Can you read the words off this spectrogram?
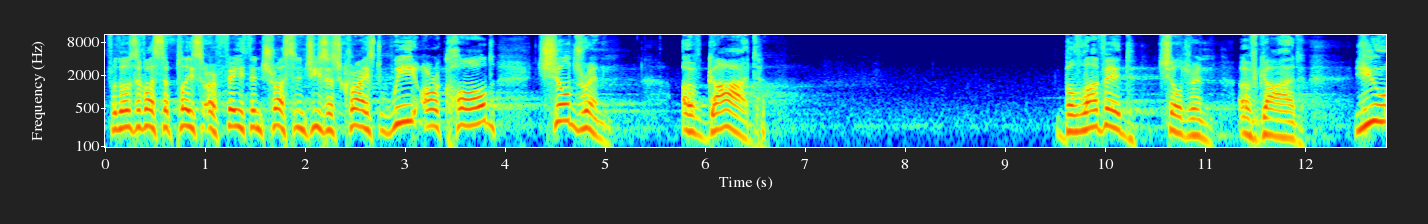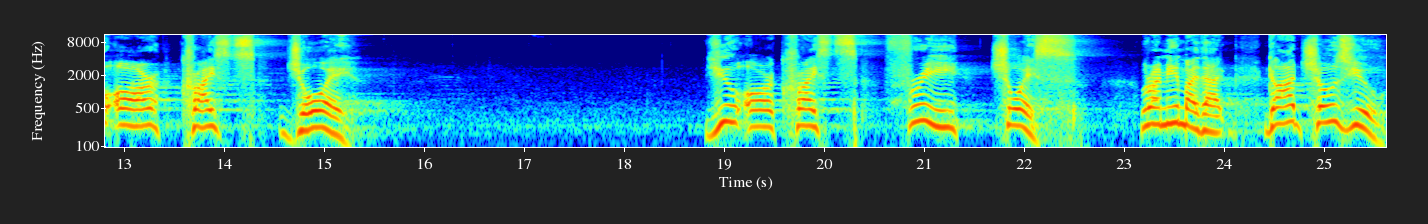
For those of us that place our faith and trust in Jesus Christ, we are called children of God, beloved children of God. You are Christ's joy. You are Christ's free choice. What do I mean by that? God chose you.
